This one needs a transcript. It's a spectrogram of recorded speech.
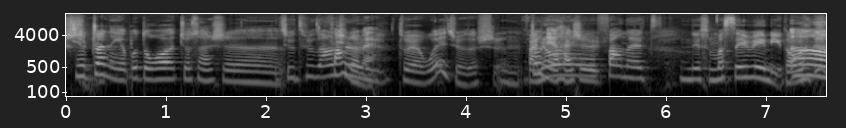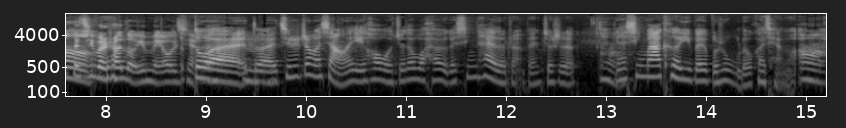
其实赚的也不多，就算是就就当放着呗。对，我也觉得是。嗯重点还是放在那什么 saving 里头，那 基本上等于没有钱。对对，其实这么想了以后，我觉得我还有一个心态的转变，就是你看星巴克一杯不是五六块钱吗？嗯。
